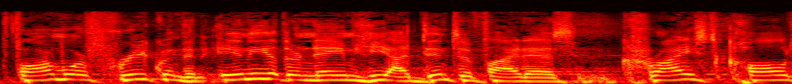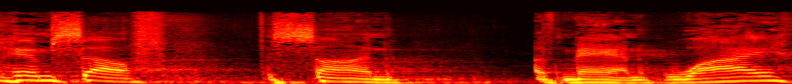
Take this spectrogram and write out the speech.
far more frequent than any other name he identified as, Christ called himself the Son of Man. Why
